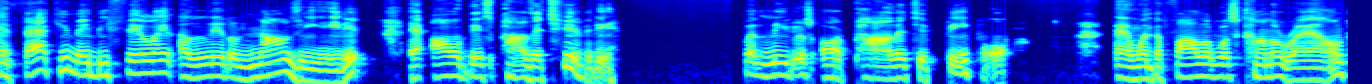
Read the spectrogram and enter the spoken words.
in fact, you may be feeling a little nauseated at all this positivity. But leaders are positive people. And when the followers come around,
